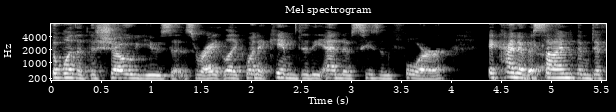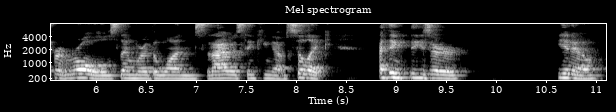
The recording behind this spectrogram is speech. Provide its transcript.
the one that the show uses, right? Like when it came to the end of season four, it kind of Yeah. assigned them different roles than were the ones that I was thinking of. So like I think these are, you know,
